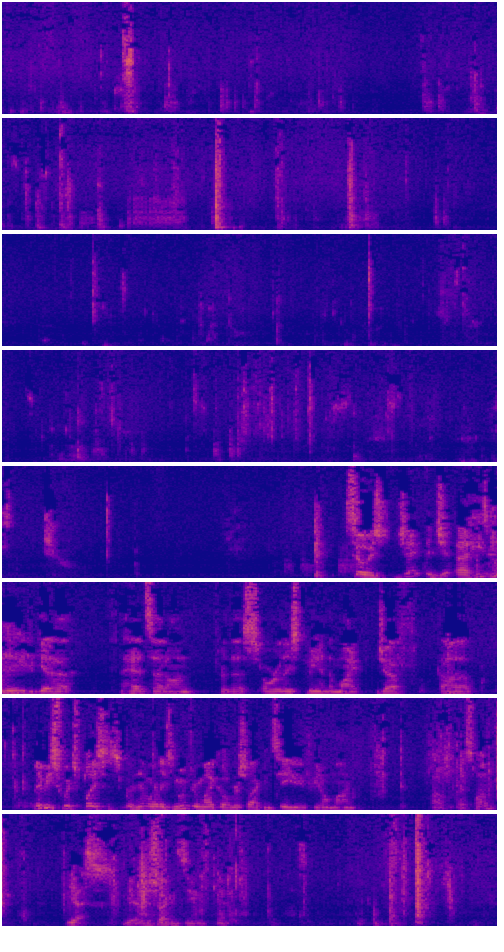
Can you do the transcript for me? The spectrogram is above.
So is J, J, uh, he's going to need to get a, a headset on for this, or at least be in the mic. Jeff, uh, maybe switch places with him, or at least move your mic over so I can see you, if you don't mind. Oh, this one? Yes, yeah, just so I can see you. Yeah.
